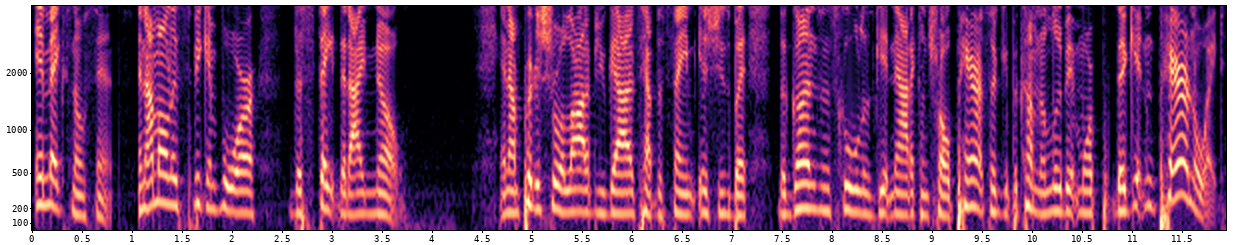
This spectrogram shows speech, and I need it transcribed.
It makes no sense. And I'm only speaking for the state that I know. And I'm pretty sure a lot of you guys have the same issues, but the guns in school is getting out of control. Parents are becoming a little bit more, they're getting paranoid.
